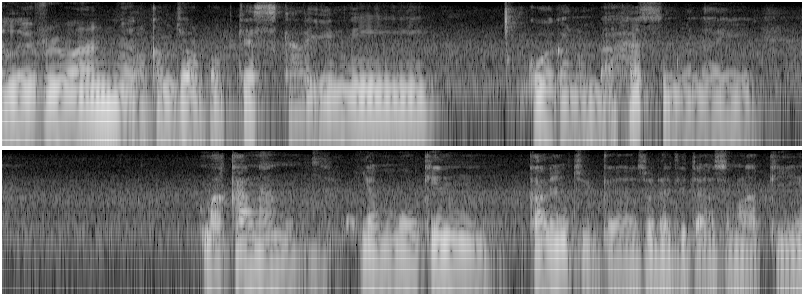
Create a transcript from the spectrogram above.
Hello everyone, welcome to our podcast Kali ini. Aku akan membahas mengenai makanan yang mungkin kalian juga sudah tidak asing lagi.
